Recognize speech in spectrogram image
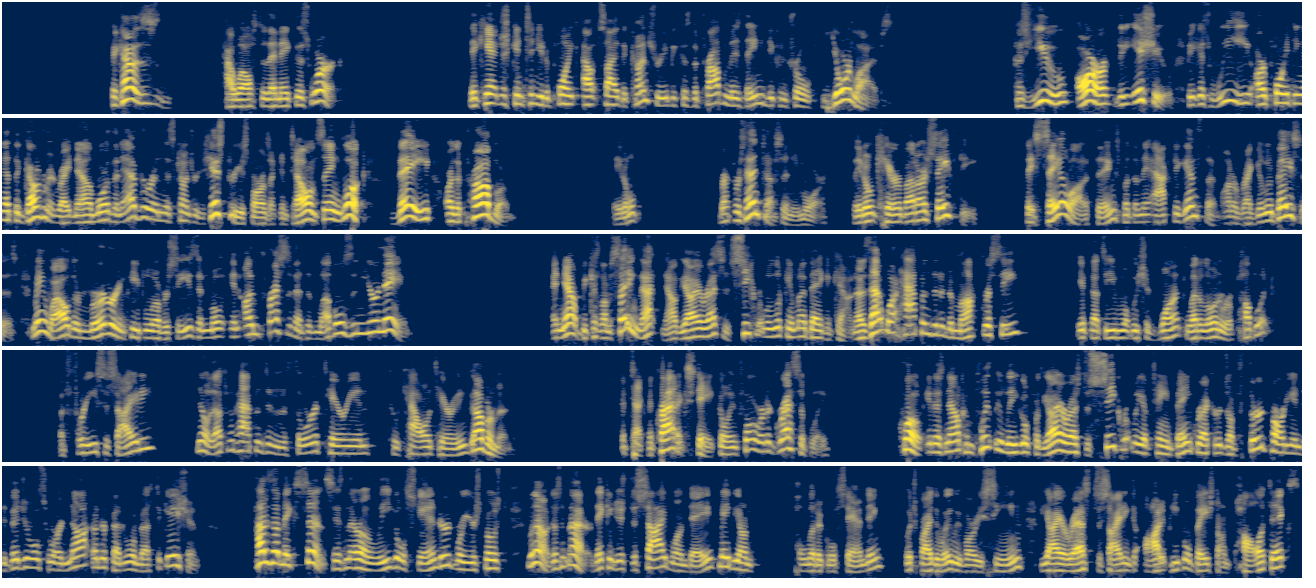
Because how else do they make this work? They can't just continue to point outside the country because the problem is they need to control your lives. Because you are the issue. Because we are pointing at the government right now more than ever in this country's history, as far as I can tell, and saying, look, they are the problem. They don't represent us anymore. They don't care about our safety. They say a lot of things, but then they act against them on a regular basis. Meanwhile, they're murdering people overseas in, mo- in unprecedented levels in your name. And now, because I'm saying that, now the IRS is secretly looking at my bank account. Now, is that what happens in a democracy? If that's even what we should want, let alone a republic, a free society? No, that's what happens in an authoritarian, totalitarian government, a technocratic state going forward aggressively. Quote, it is now completely legal for the IRS to secretly obtain bank records of third party individuals who are not under federal investigation. How does that make sense? Isn't there a legal standard where you're supposed to? Well, no, it doesn't matter. They can just decide one day, maybe on political standing, which, by the way, we've already seen the IRS deciding to audit people based on politics.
